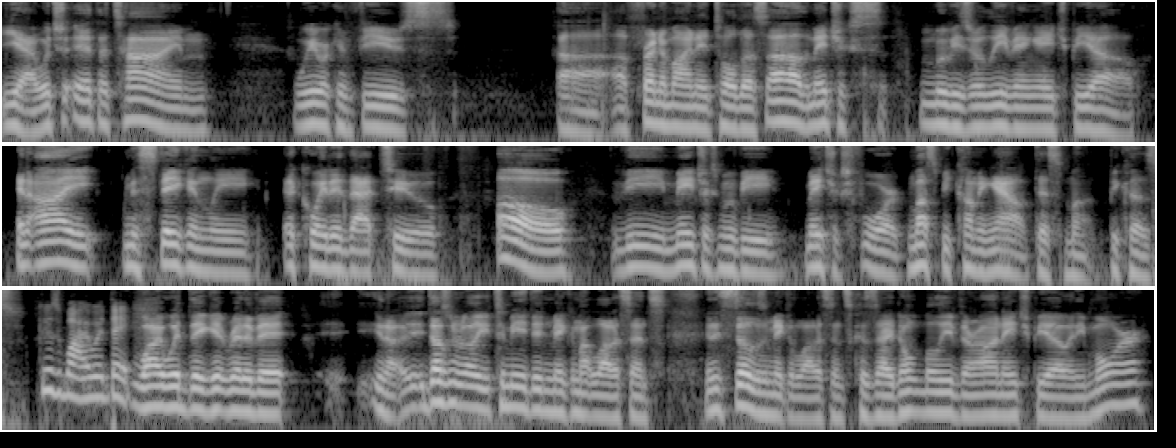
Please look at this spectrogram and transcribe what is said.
Yeah, which at the time we were confused. Uh, a friend of mine had told us, "Oh, the Matrix movies are leaving HBO," and I mistakenly equated that to, "Oh, the Matrix movie Matrix Four must be coming out this month because Because why would they? why would they get rid of it?" You know, it doesn't really to me. It didn't make a lot of sense, and it still doesn't make a lot of sense because I don't believe they're on HBO anymore,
